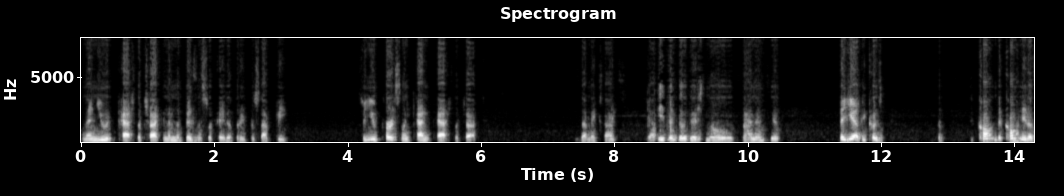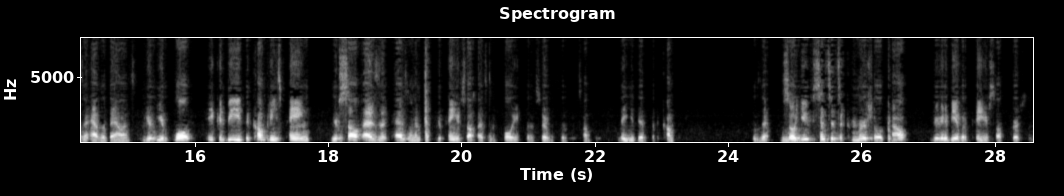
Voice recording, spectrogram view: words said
And then you would cash the check, and then the business would pay the 3% fee. So you personally can cash the check. Does that make sense? Even though there's no balance here? But yeah, because the, the, com- the company doesn't have a balance. You're, you're, well, it could be the company's paying yourself as a, as an you're paying yourself as an employee for the services or something that you did for the company. Is that, So Mm. you since it's a commercial account, you're going to be able to pay yourself personally.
